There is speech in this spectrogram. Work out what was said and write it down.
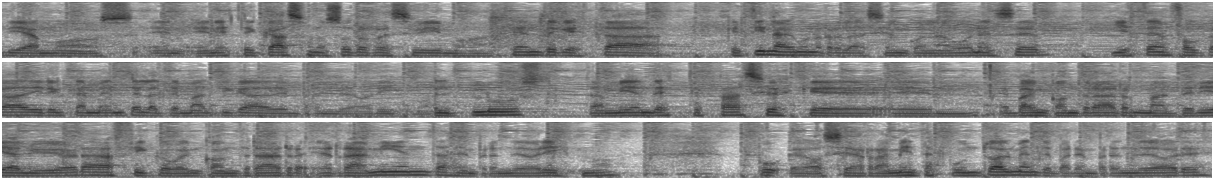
digamos, en, este caso nosotros recibimos a gente que está que tiene alguna relación con la UNESEP y está enfocada directamente en la temática de emprendedorismo. El plus también de este espacio es que eh, va a encontrar material bibliográfico, va a encontrar herramientas de emprendedorismo, o sea, herramientas puntualmente para emprendedores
